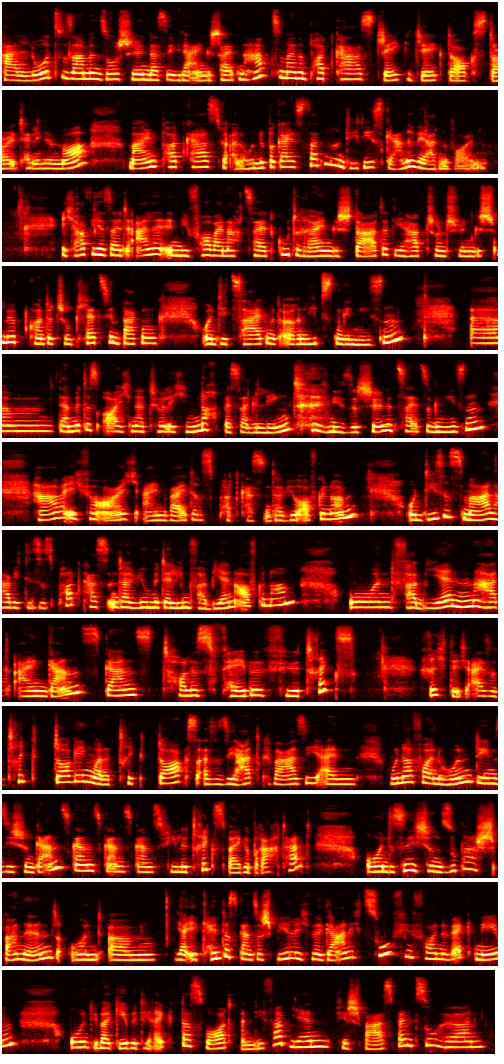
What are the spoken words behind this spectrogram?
Hallo zusammen, so schön, dass ihr wieder eingeschaltet habt zu meinem Podcast Jake Jake Dog Storytelling and More. Mein Podcast für alle Hundebegeisterten und die, die es gerne werden wollen. Ich hoffe, ihr seid alle in die Vorweihnachtszeit gut reingestartet. Ihr habt schon schön geschmückt, konntet schon Plätzchen backen und die Zeit mit euren Liebsten genießen. Ähm, damit es euch natürlich noch besser gelingt, diese schöne Zeit zu genießen, habe ich für euch ein weiteres Podcast-Interview aufgenommen. Und dieses Mal habe ich dieses Podcast-Interview mit der lieben Fabienne aufgenommen. Und Fabienne hat ein ganz, ganz tolles Fable für Tricks. Richtig, also Trickdogging oder Trickdogs. Also sie hat quasi einen wundervollen Hund, dem sie schon ganz, ganz, ganz, ganz viele Tricks beigebracht hat. Und das finde ich schon super spannend. Und ähm, ja, ihr kennt das ganze Spiel. Ich will gar nicht zu viel vorne wegnehmen und übergebe direkt das Wort an die Fabienne. Viel Spaß beim Zuhören.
